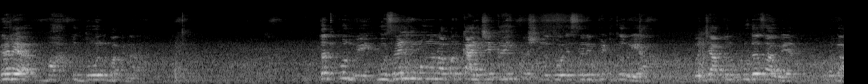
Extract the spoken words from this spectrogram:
घड्याळ भाग दोन बघणार तत्पूर्वी उजळणी म्हणून आपण कालचे काही प्रश्न थोडेसे रिपीट करूया. म्हणजे आपण पुढे जाऊयात. बघा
